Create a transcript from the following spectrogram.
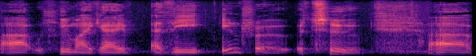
uh, with whom I gave the intro to. Uh,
